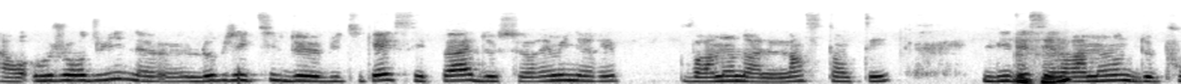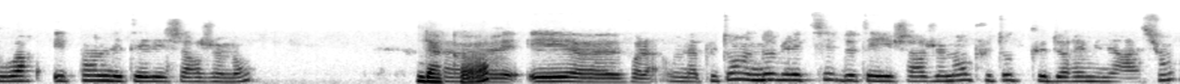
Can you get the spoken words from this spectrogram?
Alors aujourd'hui, l'objectif de Beauty Case, c'est pas de se rémunérer vraiment dans l'instant T. L'idée, c'est Mhm. vraiment de pouvoir étendre les téléchargements. D'accord. Euh, et euh, voilà, on a plutôt un objectif de téléchargement plutôt que de rémunération.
